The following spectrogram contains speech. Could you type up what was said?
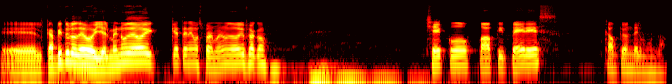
El capítulo de hoy, el menú de hoy, ¿qué tenemos para el menú de hoy, flaco? Checo, Papi Pérez, campeón del mundo.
